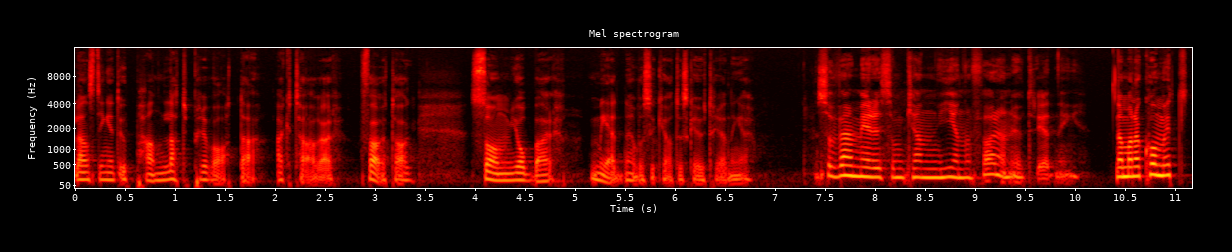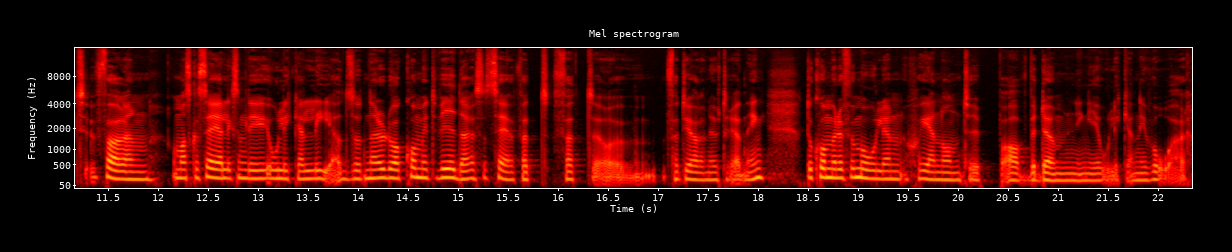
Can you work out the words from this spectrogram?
landstinget upphandlat privata aktörer, företag, som jobbar med neuropsykiatriska utredningar. Så vem är det som kan genomföra en utredning? När man har kommit för en, om man ska säga liksom det är olika led, så när du då har kommit vidare så att säga för att, för att, eh, för att göra en utredning, då kommer det förmodligen ske någon typ av bedömning i olika nivåer.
